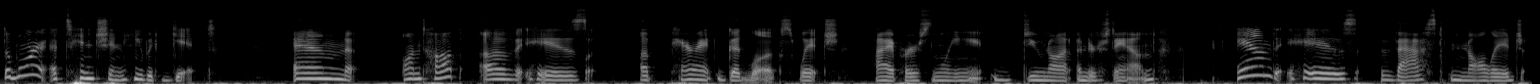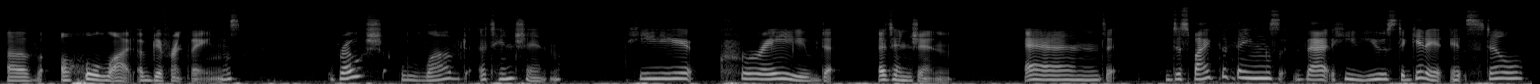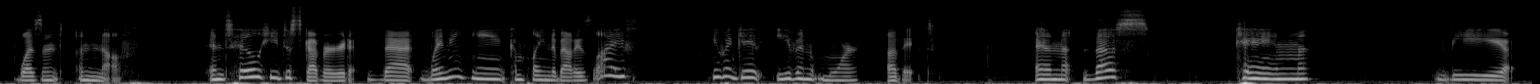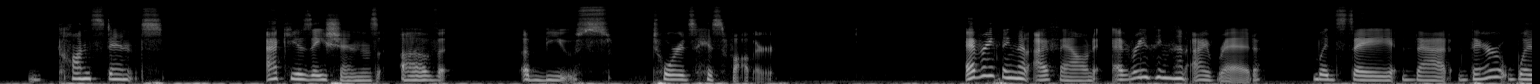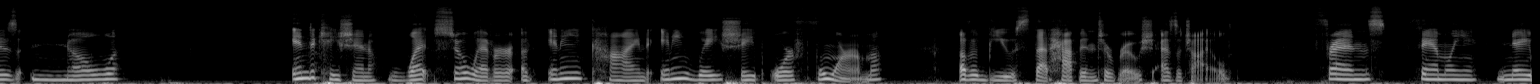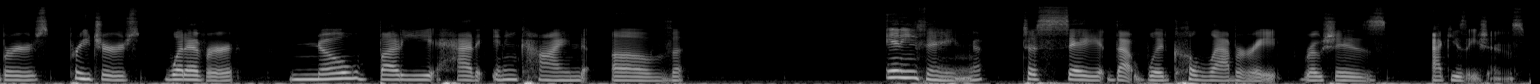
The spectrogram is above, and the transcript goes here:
the more attention he would get. And on top of his apparent good looks, which I personally do not understand, and his vast knowledge of a whole lot of different things. Roch loved attention. He craved attention. And despite the things that he used to get it, it still wasn't enough. Until he discovered that when he complained about his life, he would get even more of it. And thus came the constant accusations of abuse towards his father. Everything that I found, everything that I read would say that there was no indication whatsoever of any kind, any way, shape, or form of abuse that happened to Roch as a child. Friends, family, neighbors, preachers, whatever, nobody had any kind of anything to say that would collaborate Roch's accusations.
